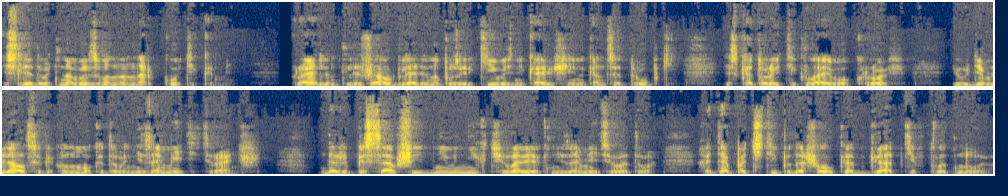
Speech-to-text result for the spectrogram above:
и, следовательно, вызвано наркотиками. Райленд лежал, глядя на пузырьки, возникающие на конце трубки, из которой текла его кровь, и удивлялся, как он мог этого не заметить раньше. Даже писавший дневник человек не заметил этого, хотя почти подошел к отгадке вплотную.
